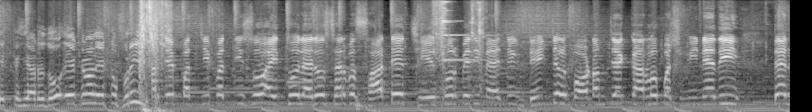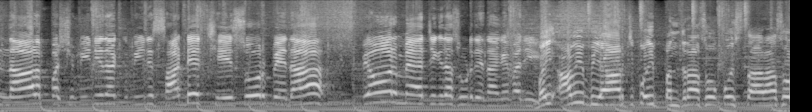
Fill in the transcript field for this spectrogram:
1000 ਦੇ ਦੋ ਇੱਕ ਨਾਲ ਇੱਕ ਫ੍ਰੀ ਜੇ 25 2500 ਇੱਥੋਂ ਲੈ ਜਾਓ ਸਿਰਫ 650 ਰੁਪਏ ਦੀ ਮੈਚਿੰਗ ਡਿਜੀਟਲ ਬਾਟਮ ਚੈੱਕ ਕਰ ਲਓ ਪਸ਼ਮੀਨੇ ਦੀ। ਤੇ ਨਾਲ ਪਸ਼ਮੀਨੇ ਦਾ ਕਮੀਜ਼ 650 ਰੁਪਏ ਦਾ ਪਿਓਰ ਮੈਚਿੰਗ ਦਾ ਸੂਟ ਦੇ ਦਾਂਗੇ ਭਾਜੀ। ਭਾਈ ਆ ਵੀ ਬਾਜ਼ਾਰ 'ਚ ਕੋਈ 1500 ਕੋਈ 1700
